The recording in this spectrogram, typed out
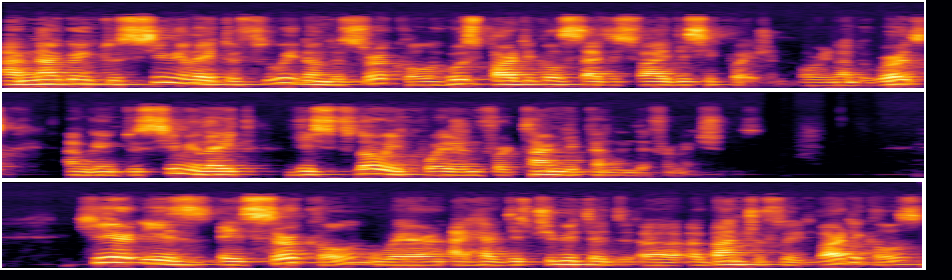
I'm now going to simulate a fluid on the circle whose particles satisfy this equation. Or in other words, I'm going to simulate this flow equation for time-dependent deformations. Here is a circle where I have distributed uh, a bunch of fluid particles.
